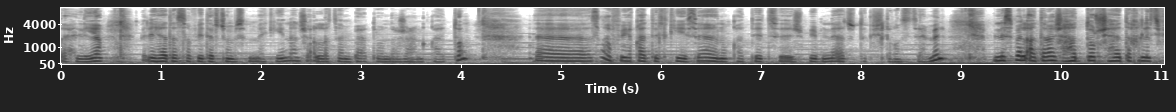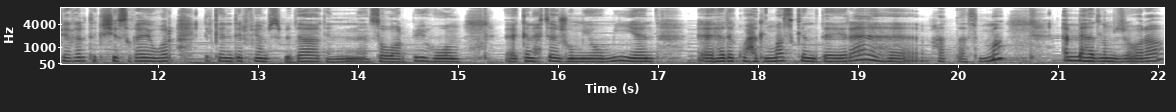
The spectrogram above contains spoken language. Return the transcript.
طيح ليا. فلهذا صافي درتهم سماكينه إن شاء الله تنبعد ونرجع نقادهم آه صافي قادت الكيسان وقادت جبيبنات وداكشي اللي غنستعمل. بالنسبة للادراج هاد الدرج هذا خليت فيه غير داكشي صغيور اللي كندير فيهم الزبده كنصور بهم آه كنحتاجهم يوميا. آه هذاك واحد الماسك دايراه حاطه تما أما هاد المجورة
